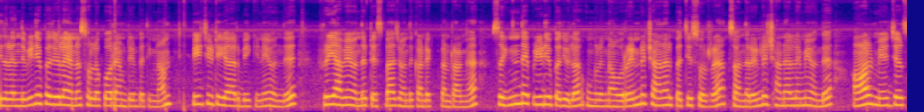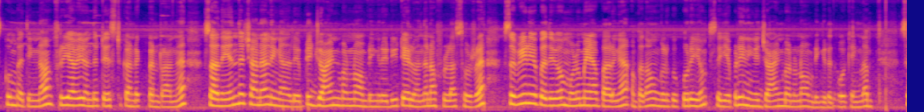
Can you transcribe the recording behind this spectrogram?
இதில் இந்த வீடியோ பதிவில் என்ன சொல்ல போகிறேன் அப்படின்னு பார்த்தீங்கன்னா பிஜிடிஆர்பிக்குன்னே வந்து ஃப்ரீயாகவே வந்து டெஸ்ட் பேட்ச் வந்து கண்டக்ட் பண்ணுறாங்க ஸோ இந்த வீடியோ பதிவில் உங்களுக்கு நான் ஒரு ரெண்டு சேனல் பற்றி சொல்கிறேன் ஸோ அந்த ரெண்டு சேனல்லையுமே வந்து ஆல் மேஜர்ஸ்க்கும் பார்த்திங்கன்னா ஃப்ரீயாகவே வந்து டெஸ்ட் கண்டக்ட் பண்ணுறாங்க ஸோ அது எந்த சேனல் நீங்கள் அதில் எப்படி ஜாயின் பண்ணணும் அப்படிங்கிற டீட்டெயில் வந்து நான் ஃபுல்லாக சொல்கிறேன் ஸோ வீடியோ பதிவை முழுமையாக பாருங்கள் அப்போ தான் உங்களுக்கு புரியும். ஸோ எப்படி நீங்கள் ஜாயின் பண்ணணும் அப்படிங்கிறது. ஓகேங்களா ஸோ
